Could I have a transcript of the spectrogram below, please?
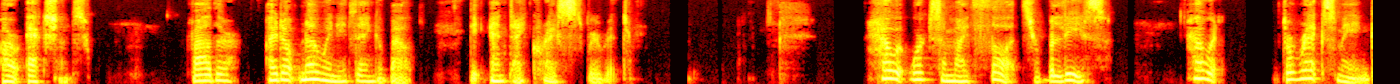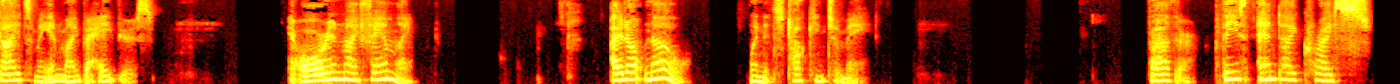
our actions. Father, I don't know anything about the Antichrist spirit, how it works in my thoughts or beliefs, how it directs me and guides me in my behaviors or in my family. I don't know when it's talking to me. Father, these antichrist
